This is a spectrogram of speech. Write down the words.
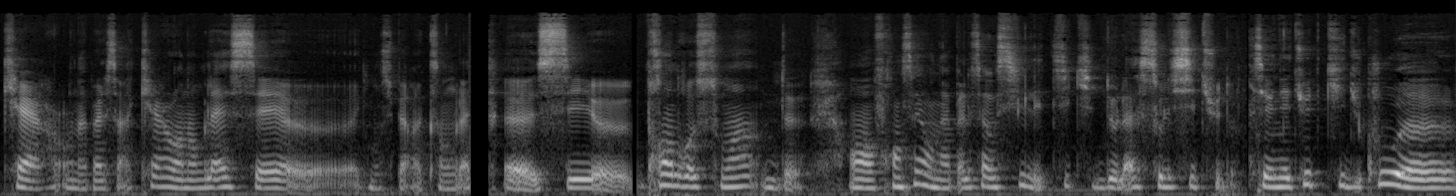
care. On appelle ça care en anglais, c'est, avec mon super accent anglais, euh, c'est euh, prendre soin de. En français, on appelle ça aussi l'éthique de la sollicitude. C'est une étude qui, du coup, euh,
